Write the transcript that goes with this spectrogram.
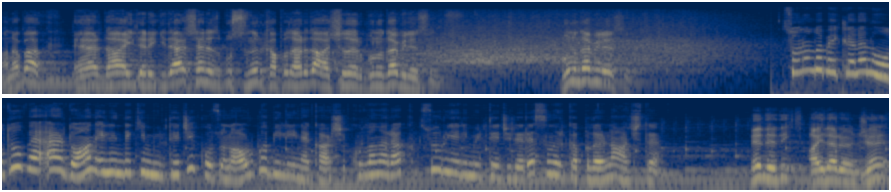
Bana bak, eğer daha ileri giderseniz bu sınır kapıları da açılır. Bunu da bilesiniz. Bunu da bilesiniz. Sonunda beklenen oldu ve Erdoğan elindeki mülteci kozunu Avrupa Birliği'ne karşı kullanarak Suriyeli mültecilere sınır kapılarını açtı. Ne dedik aylar önce?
